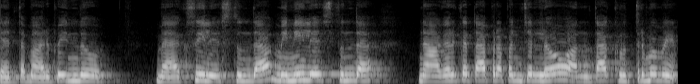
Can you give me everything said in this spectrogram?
ఎంత మారిపోయిందో? మ్యాక్సీ లేస్తుందా? మినీ లేస్తుందా? నాగరికత ప్రపంచంలో అంతా కృత్రిమమే.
